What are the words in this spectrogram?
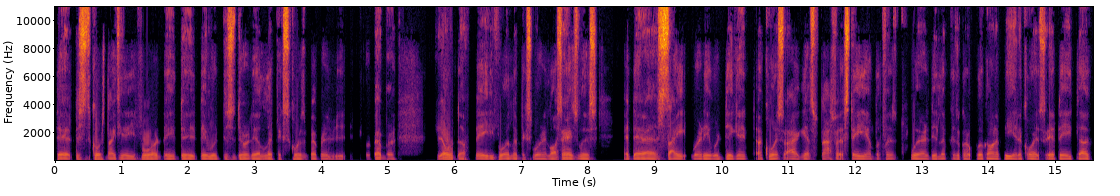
this is of course 1984. They they they were this is during the Olympics. Of course, remember remember if you're old enough, the 84 Olympics were in Los Angeles. And they're at a site where they were digging, of course, I guess not for the stadium, but for where the Olympics were going to be. And of course, if they dug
